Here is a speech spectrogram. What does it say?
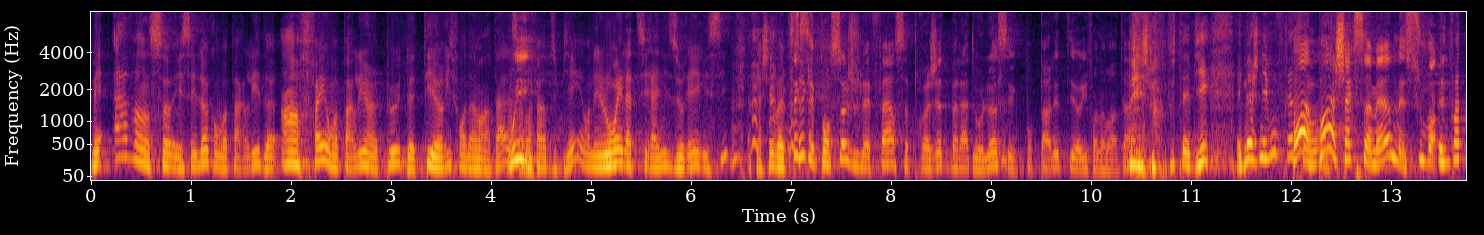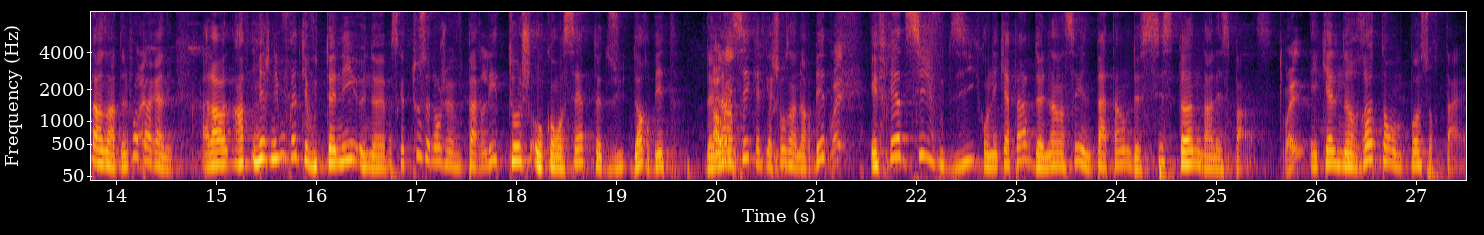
Mais avant ça, et c'est là qu'on va parler de... Enfin, on va parler un peu de théorie fondamentale. Oui. Ça va faire du bien. On est loin de la tyrannie du rire ici. Attachez votre c'est pour ça que je voulais faire ce projet de balado-là, c'est pour parler de théorie fondamentale. Ben, je m'en doutais bien. Imaginez-vous, Fred... Pas, à chaque semaine, mais souvent. Une fois de temps en temps, une fois par année. Alors, en- imaginez-vous, Fred, que vous tenez une. Parce que tout ce dont je vais vous parler touche au concept du, d'orbite, de Ah oui. lancer quelque chose en orbite. Oui. Et Fred, si je vous dis qu'on est capable de lancer une patente de 6 tonnes dans l'espace Oui. et qu'elle ne retombe pas sur Terre,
